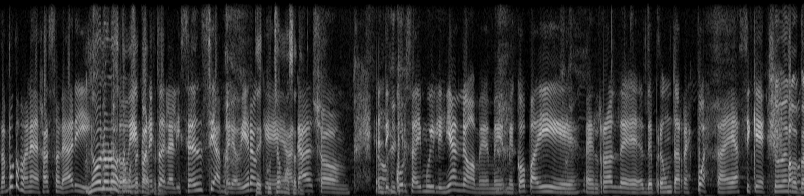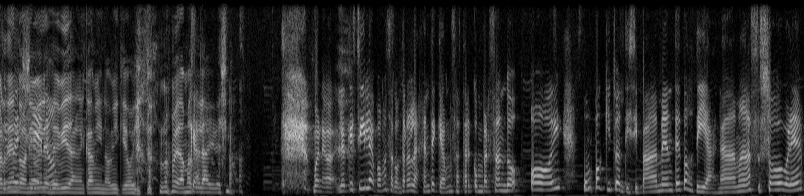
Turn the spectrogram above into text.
tampoco me van a dejar solar y no, no, no, todo bien con esto de la licencia, pero vieron que acá yo, el discurso ahí muy lineal, no, me, me, copa ahí el rol de, pregunta-respuesta, ¿eh? así que... Yo vengo perdiendo niveles de vida en el camino, Vicky, hoy no me da más el aire ya. Bueno, lo que sí le vamos a contar a la gente que vamos a estar conversando hoy, un poquito anticipadamente, dos días nada más, sobre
